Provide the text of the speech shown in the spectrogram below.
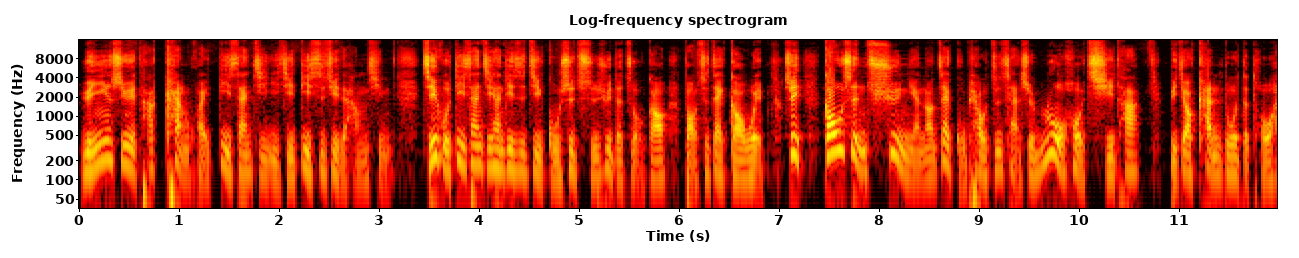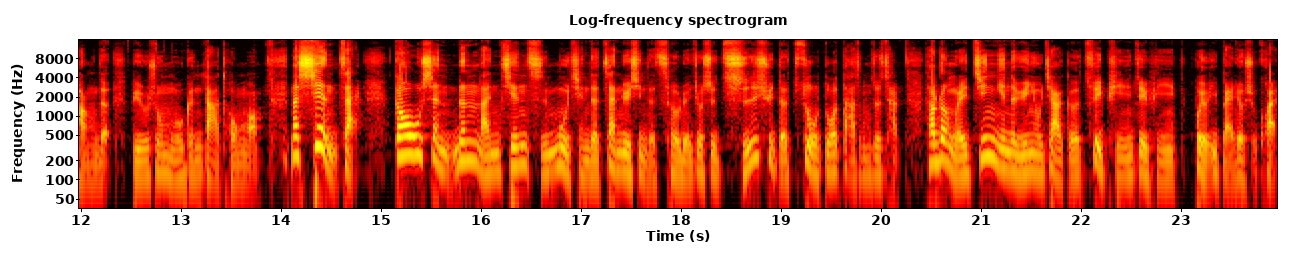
原因是因为他看坏第三季以及第四季的行情，结果第三季和第四季股市持续的走高，保持在高位，所以高盛去年呢，在股票资产是落后其他比较看多的投行的，比如说摩根大通哦。那现在高盛仍然坚持目前的战略性的策略，就是持续的做多大宗资产。他认为今年的原油价格最便宜最便宜会有一百六十块，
